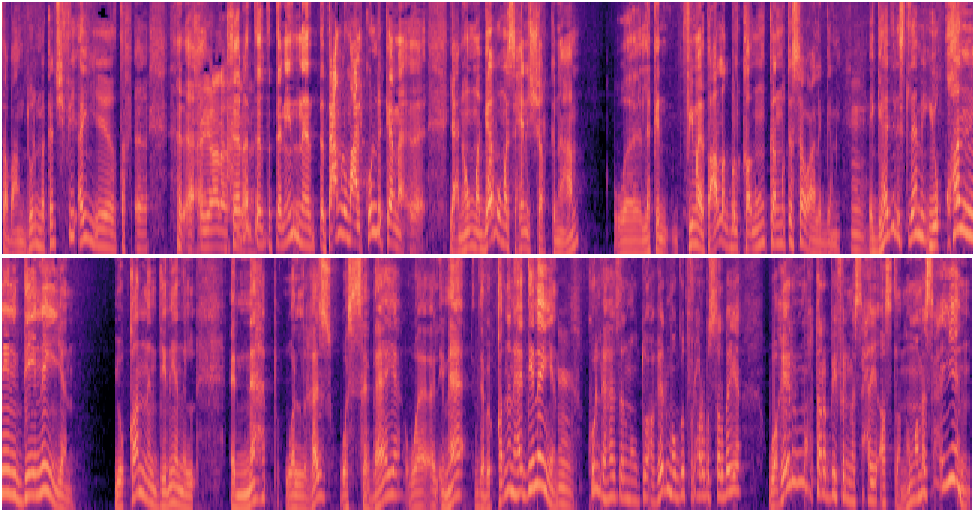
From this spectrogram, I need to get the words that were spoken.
طبعا دول ما كانش فيه أي تخ... خيارات خيارات التانيين اتعاملوا مع الكل كما يعني هم جابوا مسيحيين الشرق نعم ولكن فيما يتعلق بالقانون كان متساوي على الجميع. مم. الجهاد الإسلامي يقنن دينيا. يقنن دينيا ال- النهب والغزو والسبايا والإماء ده بيقننها دينيا. مم. كل هذا الموضوع غير موجود في الحروب الصليبية وغير معترف به في المسيحية أصلا. هم مسيحيين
